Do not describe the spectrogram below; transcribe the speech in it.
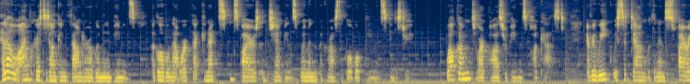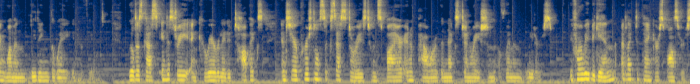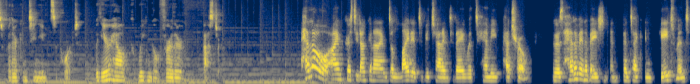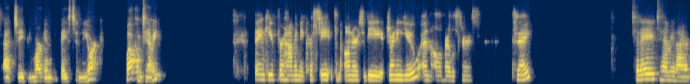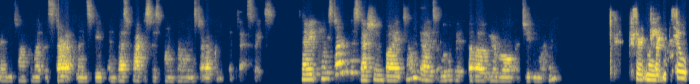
Hello, I'm Kristy Duncan, founder of Women in Payments, a global network that connects, inspires, and champions women across the global payments industry. Welcome to our Pause for Payments podcast. Every week, we sit down with an inspiring woman leading the way in her field. We'll discuss industry and career related topics and share personal success stories to inspire and empower the next generation of women leaders. Before we begin, I'd like to thank our sponsors for their continued support. With your help, we can go further faster. Hello, I'm Kristy Duncan. And I'm delighted to be chatting today with Tammy Petro, who is Head of Innovation and FinTech Engagement at JP Morgan, based in New York. Welcome, Tammy. Thank you for having me, Kristy. It's an honor to be joining you and all of our listeners today. Today, Tammy and I are going to be talking about the startup landscape and best practices on growing the startup in the fintech space. Tammy, can we start the discussion by telling you guys a little bit about your role at JP Morgan? Certainly. So,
